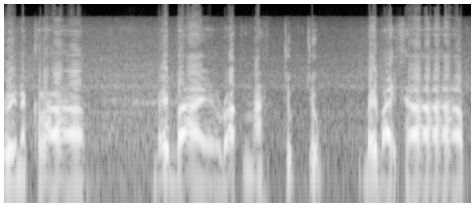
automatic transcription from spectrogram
ด้วยนะครับบายบายรักนะ จุ๊บจุ๊บบายบายครับ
